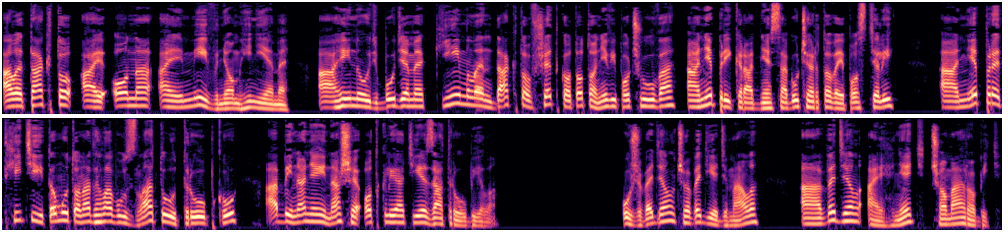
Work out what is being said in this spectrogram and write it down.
Ale takto aj ona, aj my v ňom hynieme a hynúť budeme, kým len takto všetko toto nevypočúva a neprikradne sa k učertovej posteli a nepredchytí tomuto nad hlavu zlatú trúbku, aby na nej naše odkliatie zatrúbilo. Už vedel, čo vedieť mal a vedel aj hneď, čo má robiť.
